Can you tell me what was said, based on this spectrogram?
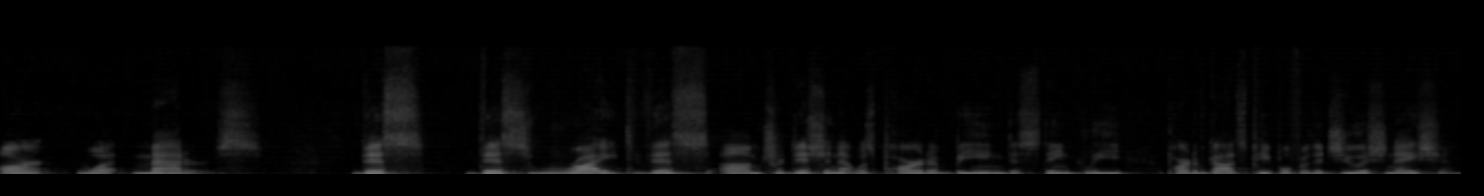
aren't what matters. This, this right, this um, tradition that was part of being distinctly part of God's people for the Jewish nation.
